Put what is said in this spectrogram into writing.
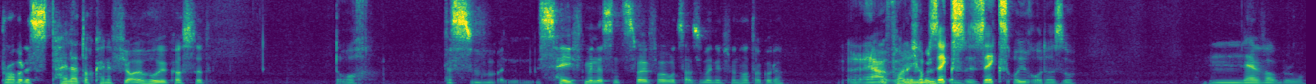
Bro, aber das Teil hat doch keine 4 Euro gekostet. doch. Das safe mindestens 12 Euro zahlst du bei dem für einen Hotdog, oder? Ja, vor allem ich glaube München. 6, 6 Euro oder so. Never, Bro.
